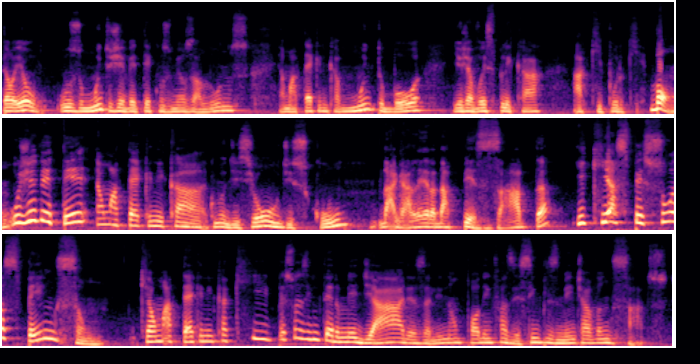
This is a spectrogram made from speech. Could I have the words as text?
Então eu uso muito GVT com os meus alunos, é uma técnica muito boa e eu já vou explicar aqui por quê. Bom, o GVT é uma técnica, como eu disse, old school, da galera da pesada e que as pessoas pensam que é uma técnica que pessoas intermediárias ali não podem fazer, simplesmente avançados.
